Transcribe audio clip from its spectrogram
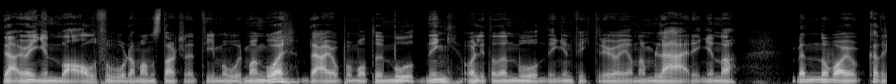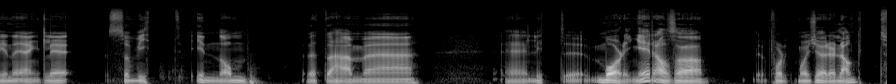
Det er jo ingen mal for hvordan man starter et team og hvor man går. Det er jo på en måte modning, og litt av den modningen fikk dere jo gjennom læringen, da. Men nå var jo Katrine egentlig så vidt innom dette her med eh, litt eh, målinger. Altså folk må kjøre langt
